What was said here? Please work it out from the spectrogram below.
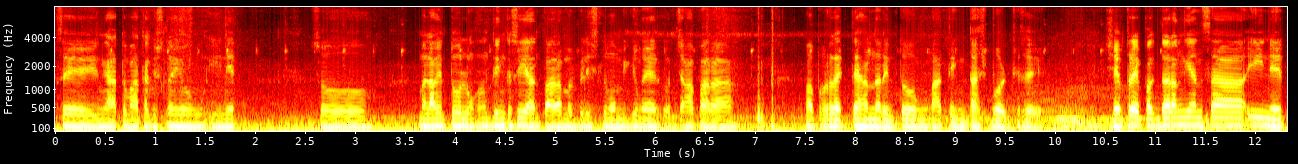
Kasi yun nga tumatagos na yung init. So malaking tulong kang din kasi yan para mabilis lumamig yung aircon tsaka para maprotektahan na rin tong ating dashboard. Kasi syempre pag darang yan sa init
